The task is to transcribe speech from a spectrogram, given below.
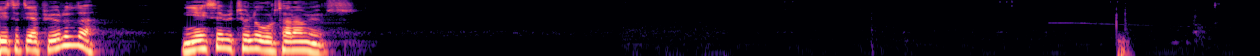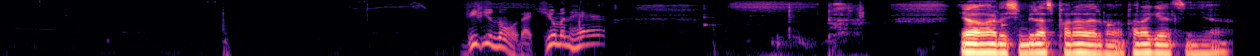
Defeated yapıyoruz da niyeyse bir türlü kurtaramıyoruz. Did you know that human hair Ya kardeşim biraz para ver bana. Para gelsin ya.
